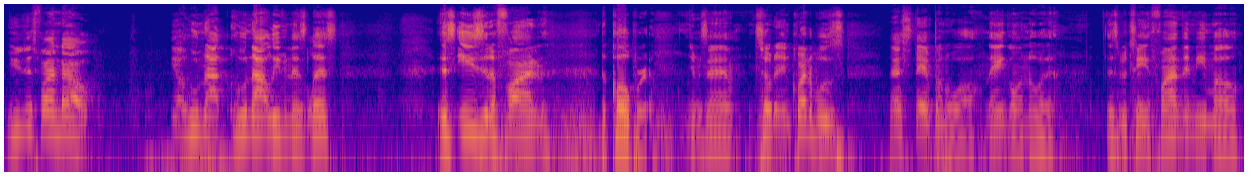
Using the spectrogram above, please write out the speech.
You just find out, yo, who not who not leaving this list. It's easy to find the culprit. You know what I'm saying? So the Incredibles, that's stamped on the wall. They ain't going nowhere. It's between Finding Nemo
